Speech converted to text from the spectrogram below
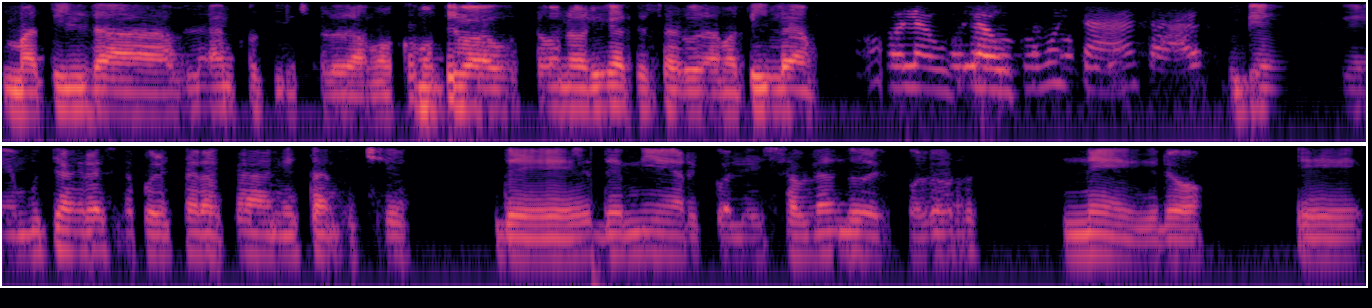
Matilda Blanco quien saludamos. ¿Cómo te va, Gustavo Noriga? Te saluda, Matilda. Hola, Gustavo, ¿cómo estás? Bien, eh, muchas gracias por estar acá en esta noche de, de miércoles, hablando del color negro. Eh,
